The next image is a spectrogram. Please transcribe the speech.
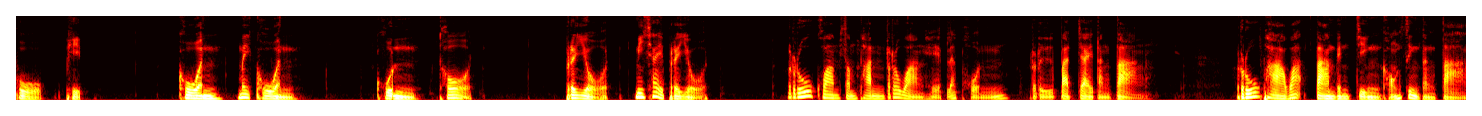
ถูก ผิด ควรไม่ควร คุณ โทษ ประโยชน์ไม่ใช่ประโยชน์ รู้ความสัมพันธ์ระหว่างเหตุและผลหรือปัจจัยต่างๆ รู้ภาวะตามเป็นจริงของสิ่งต่าง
